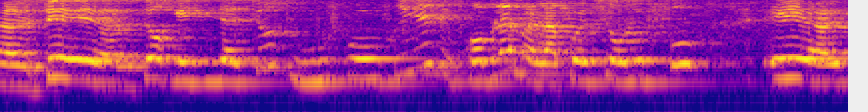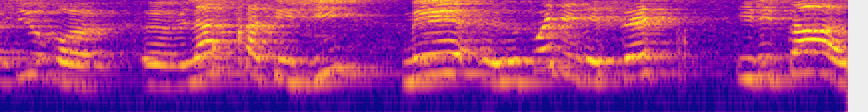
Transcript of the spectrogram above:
euh, des euh, organisations, du mouvement ouvrier, des problèmes à la fois sur le fond et euh, sur la stratégie, mais le point des défaites il n'est pas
